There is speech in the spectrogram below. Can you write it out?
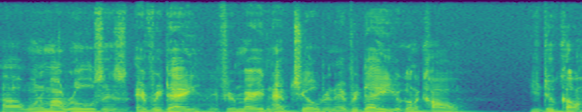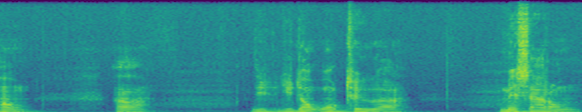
Uh, one of my rules is every day, if you're married and have children, every day you're going to call. You do call home. Uh, you, you don't want to uh, miss out on,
